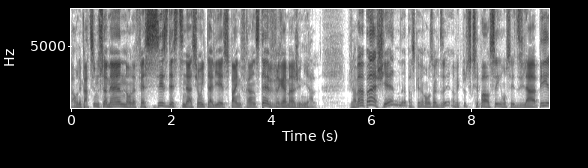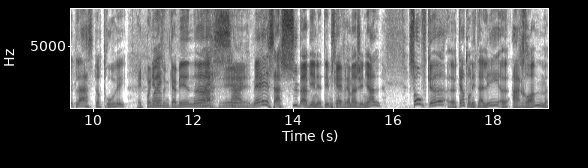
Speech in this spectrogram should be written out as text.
Euh, on est parti une semaine. On a fait six destinations Italie, Espagne, France. C'était vraiment génial. J'avais un peu la chienne, là, parce qu'on va se le dire, avec tout ce qui s'est passé, on s'est dit la pire place de retrouver. Être pogné Ouais. dans une cabine. Ah, Ouais. sac. Mais ça a super bien été, puis c'était vraiment génial. Sauf que euh, quand on est allé euh, à Rome,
